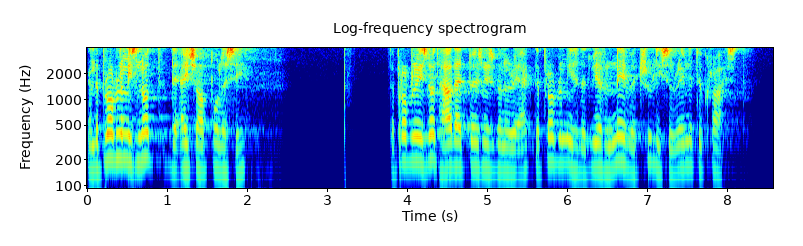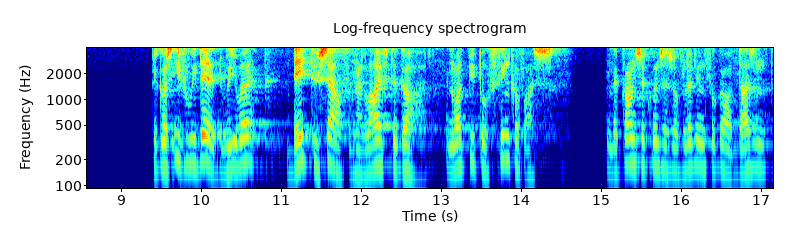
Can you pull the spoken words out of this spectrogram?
And the problem is not the HR policy. The problem is not how that person is going to react. The problem is that we have never truly surrendered to Christ. Because if we did, we were dead to self and alive to God. And what people think of us and the consequences of living for God doesn't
